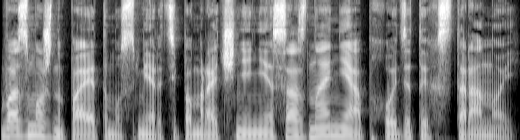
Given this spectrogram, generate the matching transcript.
Возможно, поэтому смерть и помрачнение сознания обходят их стороной.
